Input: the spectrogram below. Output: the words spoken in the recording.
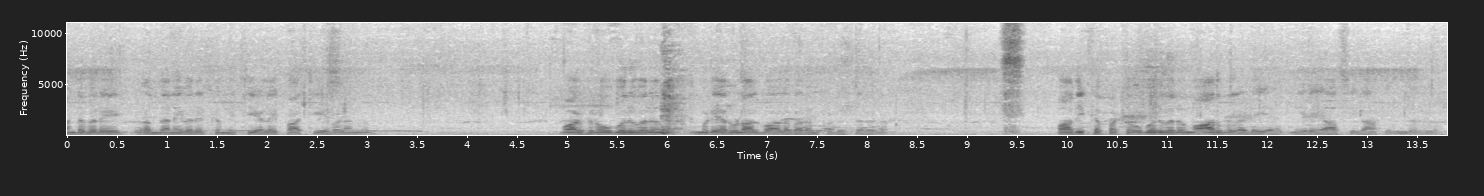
ஆண்டவரே இறந்த அனைவருக்கும் நிச்சய இலைப்பாற்றியை வழங்கும். வாழ்கிற ஒவ்வொருவரும் உம்முடைய அருளால் வாழ வரம் கொடுக்கிறதும். பாதிக்கப்பட்ட ஒவ்வொருவரும் ஆறுதல் அடைய நீரை ஆசீராக இருந்தவர்களும்.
